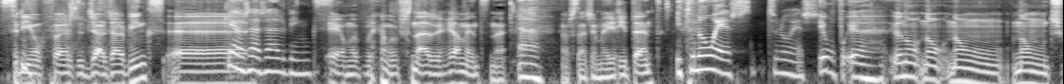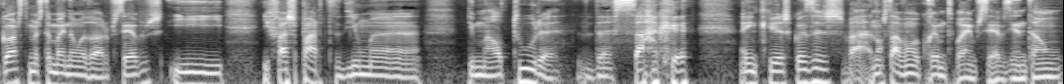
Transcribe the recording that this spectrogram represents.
seriam fãs de Jar Jar Binks. Uh, Quem é o Jar Jar Binks? É uma, é uma personagem, realmente, não é? Ah. É uma personagem meio irritante. E tu não és, tu não és. Eu, eh, eu não, não, não, não desgosto, mas também não adoro, percebes? E, e faz parte de uma, de uma altura da saga em que as coisas vá, não estavam a correr muito bem, percebes? E então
